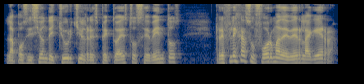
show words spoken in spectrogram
La posición de Churchill respecto a estos eventos refleja su forma de ver la guerra.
